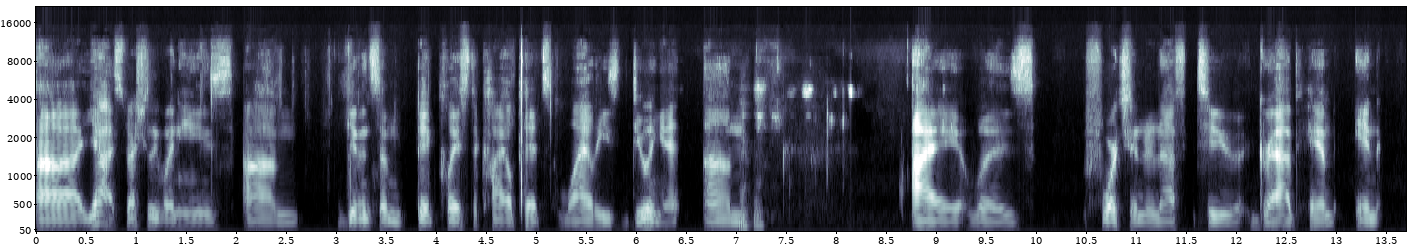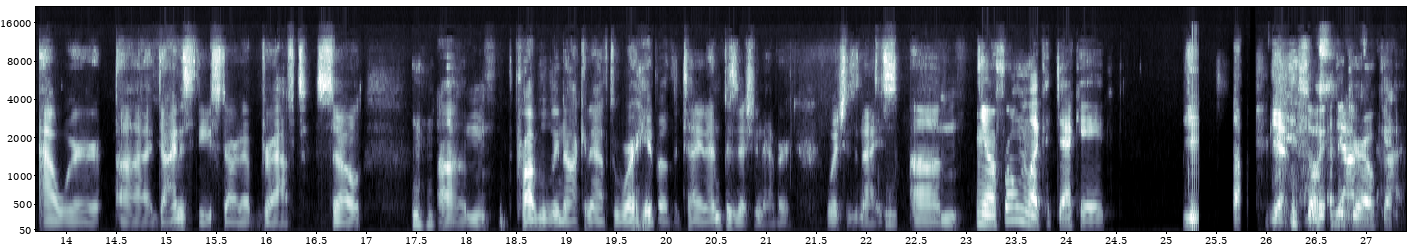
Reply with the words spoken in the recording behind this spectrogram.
uh, yeah, especially when he's um, given some big plays to Kyle Pitts while he's doing it. Um, Mhm. I was fortunate enough to grab him in our uh, dynasty startup draft. So Mhm. um, probably not going to have to worry about the tight end position ever, which is nice. Um, You know, for only like a decade. yeah, So we'll I think you're okay. that.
